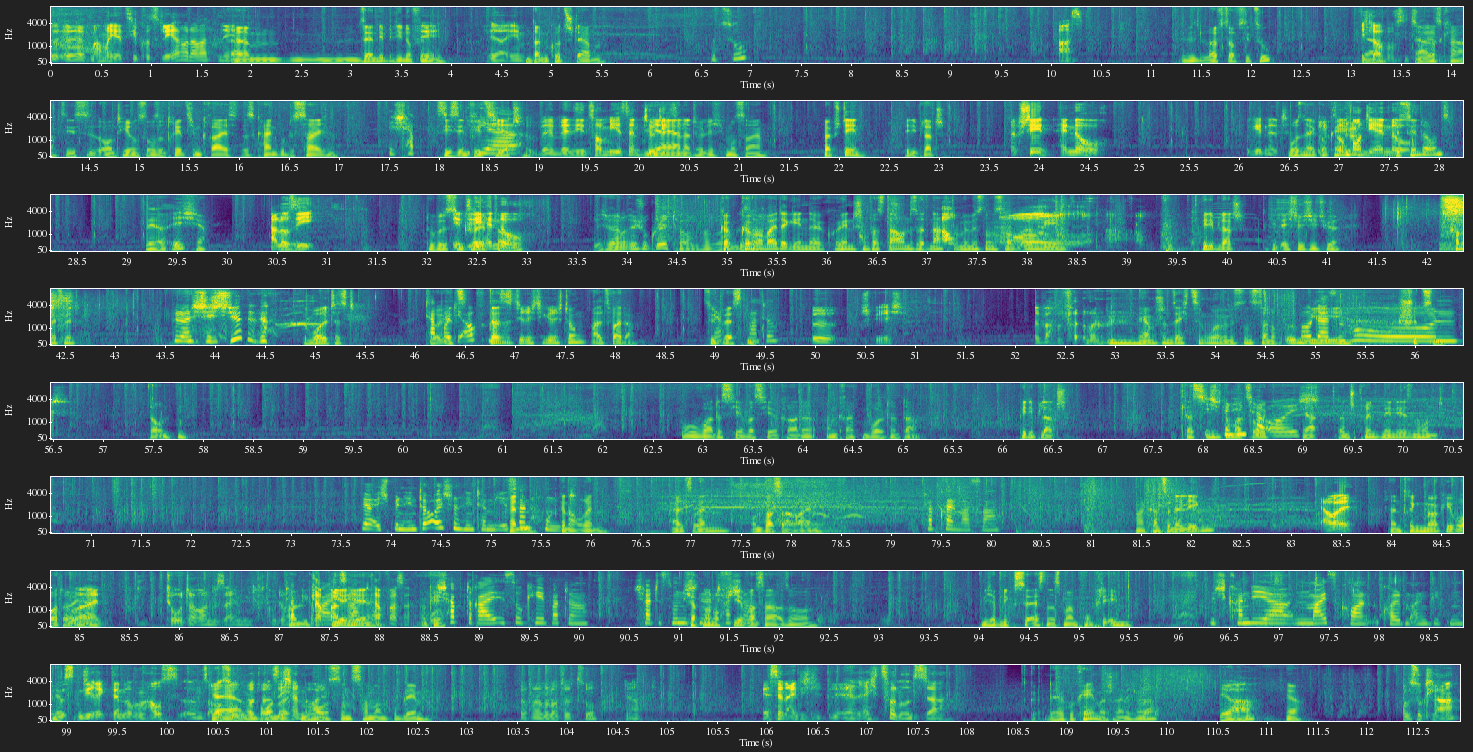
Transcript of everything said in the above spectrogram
äh, machen wir jetzt hier kurz leer oder was? Nee. Ähm, sehr Nippidi noch nee. finden. Ja, eben. Und dann kurz sterben. Wozu? Spaß. Läufst du auf sie zu? Ich ja. laufe auf sie zu. Ja, alles klar. Sie ist orientierungslos und dreht sich im Kreis. Das ist kein gutes Zeichen. Ich habe Sie ist infiziert. Wenn, wenn sie ein Zombie ist, dann töte Ja, ich ja, sie. natürlich. Muss sein. Bleib stehen. Pidi-Platsch. Bleib stehen, Hände hoch. So geht nicht. Wo ist denn der Cocaine? Sofort die Hände hoch. du hinter uns? Wer? Ich? Ja. Hallo, Sie. Du bist in Nehmen Sie die Hände hoch. Ich renne Richtung Great Town. Können, können wir weitergehen? Der Cocaine ist schon fast da und es wird Nacht Au. und wir müssen uns noch irgendwie... Pidi-Platsch. Der geht echt durch die Tür. Komm jetzt mit. Ich bin doch nicht durch die Tür gegangen. Du wolltest. Ich habe So, heute die jetzt, Aufnahme. das ist die richtige Richtung. Als weiter. Südwesten. Ja, warte. Äh, schwierig. Eine Waffe verloren. wir haben schon 16 Uhr. Wir müssen uns da noch Oh, da ist irgendwie... ein Hund. schützen. Da unten. Wo war das hier, was hier gerade angreifen wollte? Da. Pidi Platsch. Lass dich Ich nicht bin nochmal hinter zurück. euch. Ja, dann sprinten hinter diesen Hund. Ja, ich bin hinter euch und hinter mir ist Rennen. ein Hund. Genau, rennen. Als rennen und Wasser rein. Ich habe kein Wasser. Ah, kannst du ihn erlegen? Jawohl. Dann trink Murky Water. Nur hier. ein toter Hund ist ein guter Hund. drei. Kappwasser, Hier, hier. Kappwasser. Okay. Ich habe drei, ist okay, warte. Ich hatte es nur nicht Ich habe in nur der noch Tasche. vier Wasser, also... Und ich habe nichts zu essen, das ist mein Problem. Ich kann dir ja einen Maiskolben anbieten. Wir müssten direkt dann noch ein Haus uns Ja, ja, aussuchen, wir was wir brauchen direkt sichern ein wollen. Haus, sonst haben wir ein Problem. Laufen wir immer noch dazu? Ja. Wer ist denn eigentlich äh, rechts von uns da? Der Cocaine wahrscheinlich, oder? Ja. Kommst du klar?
